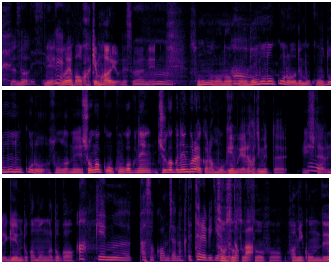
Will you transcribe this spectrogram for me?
そうですよね。野山を駆け回るよねそれはね、うんうん。そうだな、はい。子供の頃でも子供の頃そうだね。小学校高学年中学年ぐらいからもうゲームやり始めたりしたよね。ゲームとか漫画とか。あゲームパソコンじゃなくてテレビゲームとか。そうそうそうファミコンで、う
